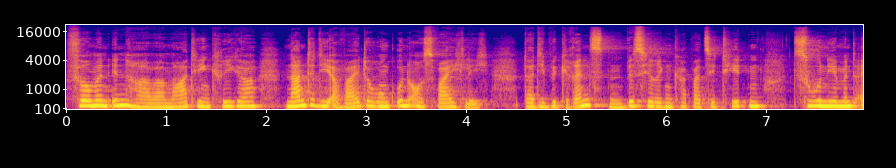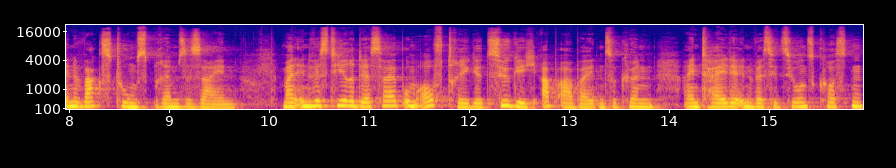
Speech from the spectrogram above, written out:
Firmeninhaber Martin Krieger nannte die Erweiterung unausweichlich, da die begrenzten bisherigen Kapazitäten zunehmend eine Wachstumsbremse seien. Man investiere deshalb, um Aufträge zügig abarbeiten zu können. Ein Teil der Investitionskosten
